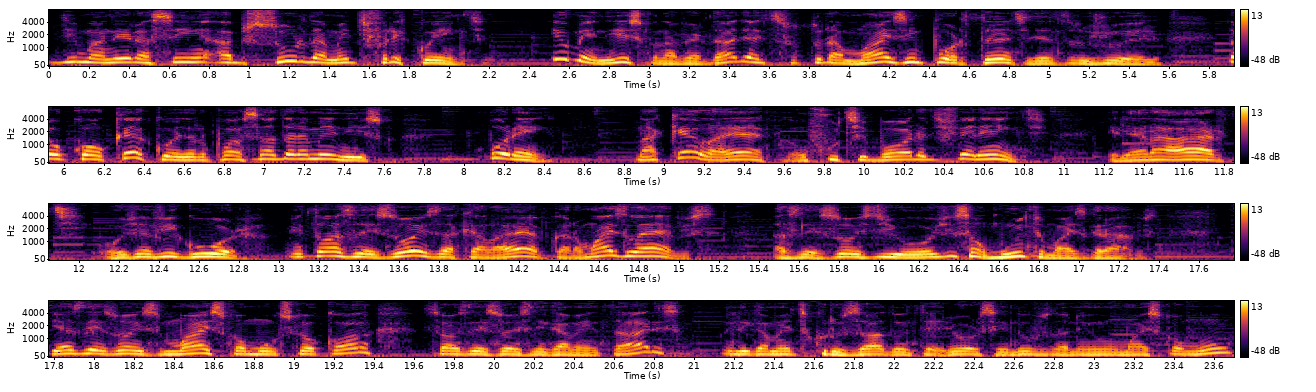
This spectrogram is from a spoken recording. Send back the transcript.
de maneira assim absurdamente frequente. E o menisco, na verdade, é a estrutura mais importante dentro do joelho. Então qualquer coisa no passado era menisco. Porém, naquela época o futebol era diferente. Ele era arte, hoje é vigor. Então as lesões daquela época eram mais leves. As lesões de hoje são muito mais graves. E as lesões mais comuns que ocorrem são as lesões ligamentares, o ligamento cruzado anterior, sem dúvida nenhuma, mais comum,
